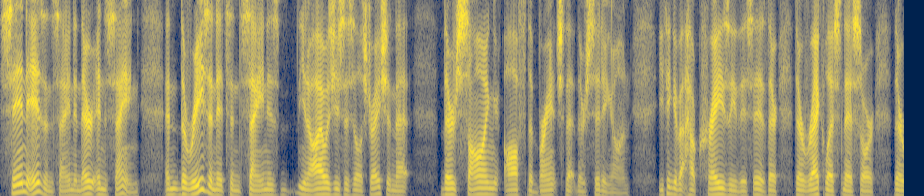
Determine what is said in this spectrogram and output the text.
sin is insane, and they're insane. And the reason it's insane is, you know, I always use this illustration that they're sawing off the branch that they're sitting on. You think about how crazy this is. Their their recklessness or their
